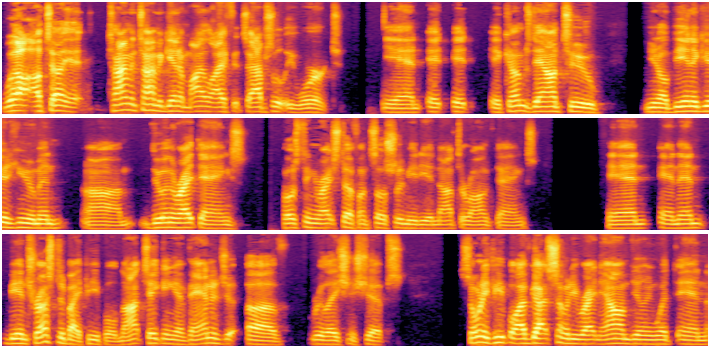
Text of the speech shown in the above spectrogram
Well, I'll tell you, time and time again in my life, it's absolutely worked, and it it it comes down to you know being a good human, um, doing the right things, posting the right stuff on social media, not the wrong things, and and then being trusted by people, not taking advantage of relationships. So many people. I've got somebody right now I'm dealing with in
